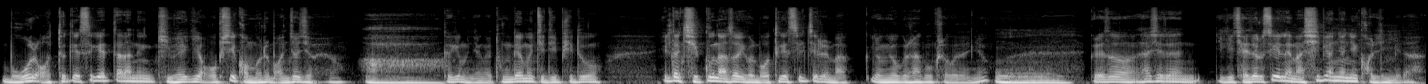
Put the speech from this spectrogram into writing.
뭘 어떻게 쓰겠다라는 기획이 없이 건물을 먼저 지어요. 아. 그게 문제인 거예요. 동대문 GDP도 일단 짓고 나서 이걸 뭐 어떻게 쓸지를 막 용역을 하고 그러거든요. 음. 그래서 사실은 이게 제대로 쓰려면 10여 년이 걸립니다.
